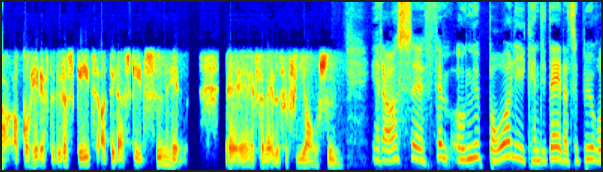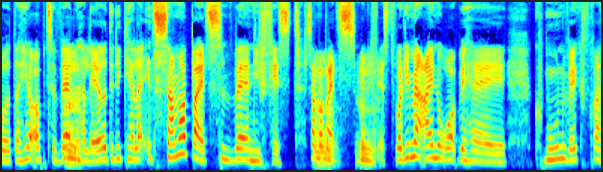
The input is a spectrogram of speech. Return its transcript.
at, at gå hen efter det, der skete, og det, der er sket sidenhen øh, efter valget for fire år siden. Ja, der er også øh, fem unge borgerlige kandidater til byrådet, der her op til valget mm. har lavet det, de kalder et samarbejdsmanifest. Samarbejdsmanifest, mm. hvor de med egne ord vil have øh, kommunen væk fra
